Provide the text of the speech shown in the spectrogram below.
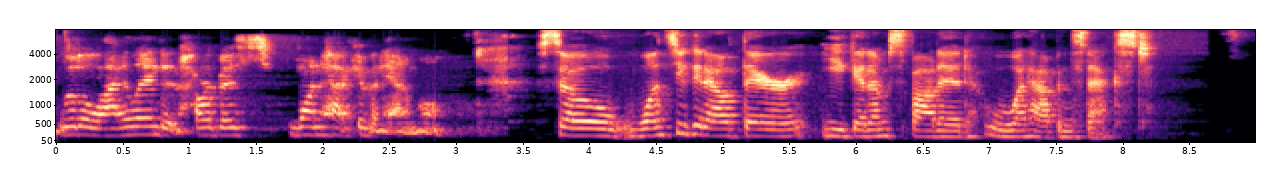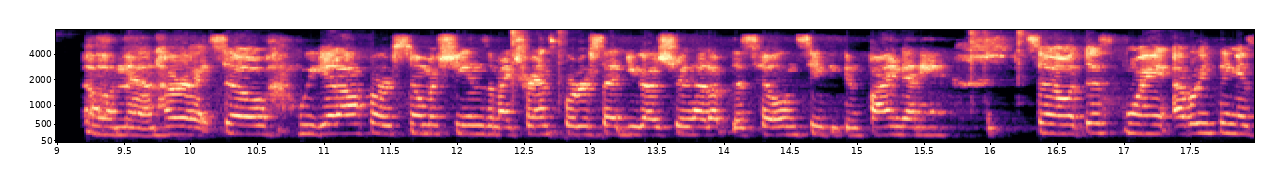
little island and harvest one heck of an animal. So once you get out there, you get them spotted. What happens next? Oh man. All right. So we get off our snow machines and my transporter said you guys should head up this hill and see if you can find any. So at this point, everything is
